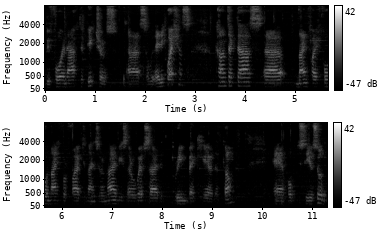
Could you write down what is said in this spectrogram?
before and after pictures. Uh, so with any questions, contact us, 954-945-2909. Is our website at bringbackhair.com and hope to see you soon.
